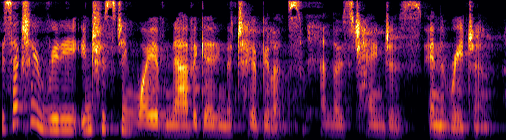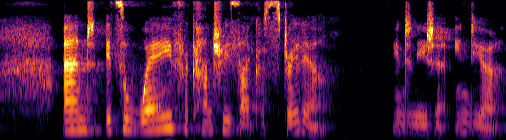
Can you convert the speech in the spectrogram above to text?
is actually a really interesting way of navigating the turbulence and those changes in the region. And it's a way for countries like Australia, Indonesia, India,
